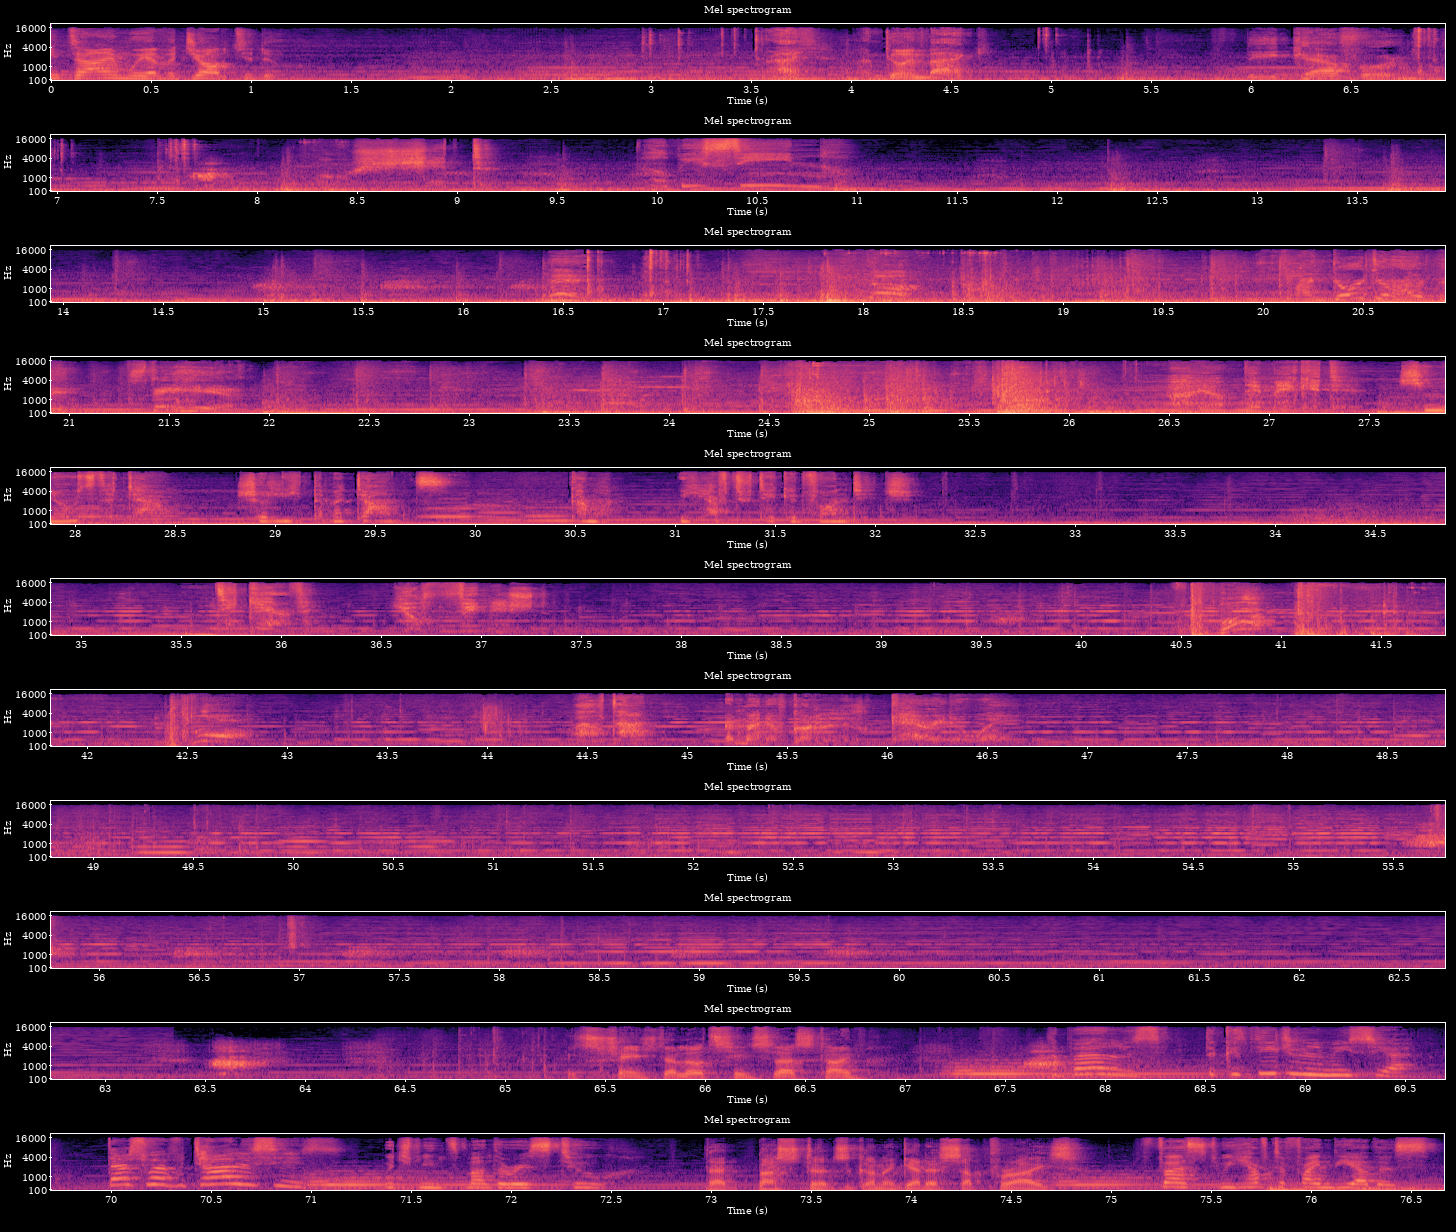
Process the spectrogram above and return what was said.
Meantime, we have a job to do. Right, I'm going back. Be careful. Oh shit. I'll be seen. Hey! Stop! I'm going to help him. Stay here. I hope they make it. She knows the town. She'll lead them a dance. Come on, we have to take advantage. Changed a lot since last time. The bells. The cathedral, Amicia. That's where Vitalis is. Which means Mother is too. That bastard's gonna get a surprise. First, we have to find the others.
